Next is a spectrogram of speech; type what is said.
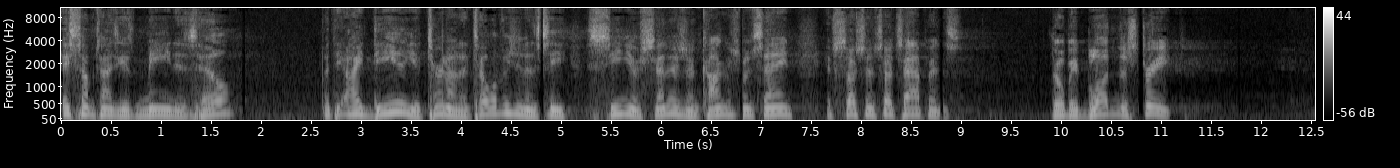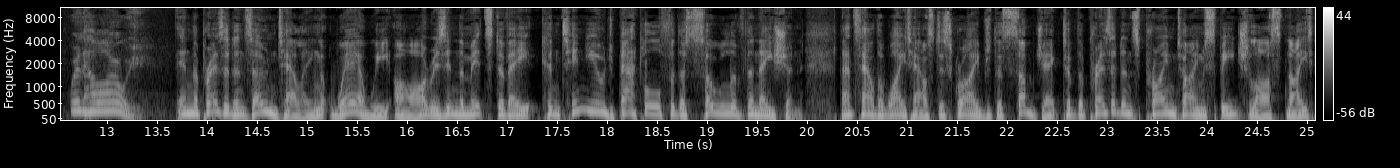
It sometimes gets mean as hell. But the idea you turn on the television and see senior senators and congressmen saying, if such and such happens, There'll be blood in the street. Where the hell are we? In the president's own telling, where we are is in the midst of a continued battle for the soul of the nation. That's how the White House described the subject of the president's primetime speech last night,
